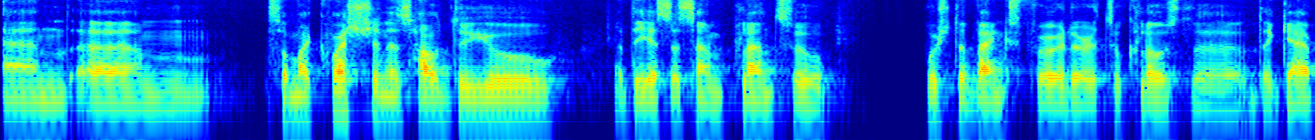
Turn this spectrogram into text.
And um, so my question is, how do you the SSM plan to push the banks further to close the, the gap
